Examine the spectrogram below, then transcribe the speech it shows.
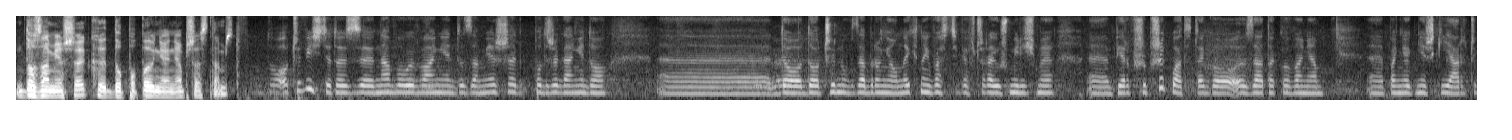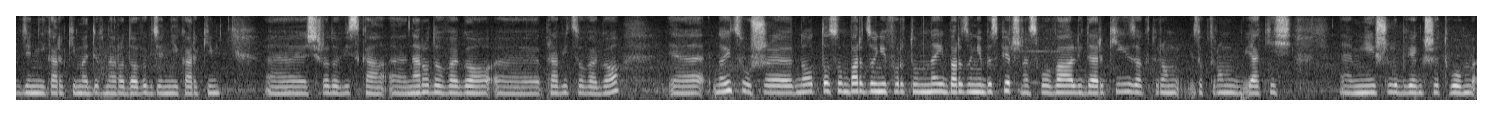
do zamieszek, do popełniania przestępstw? To oczywiście to jest nawoływanie do zamieszek, podżeganie do, do, do czynów zabronionych. No i właściwie wczoraj już mieliśmy e, pierwszy przykład tego zaatakowania e, pani Agnieszki Jarczyk, dziennikarki mediów narodowych, dziennikarki e, środowiska e, narodowego, e, prawicowego. E, No i cóż, e, no to są bardzo niefortunne i bardzo niebezpieczne słowa liderki, za którą, za którą jakiś e, mniejszy lub większy tłum, e,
